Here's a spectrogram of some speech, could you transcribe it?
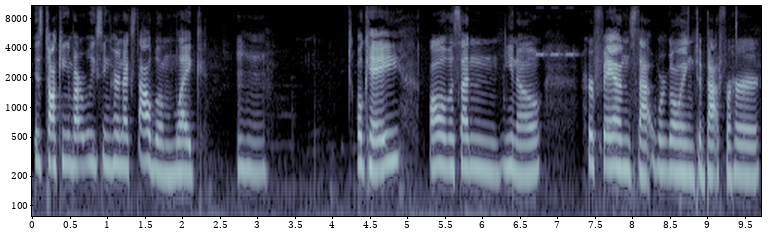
is talking about releasing her next album. Like hmm okay all of a sudden you know her fans that were going to bat for her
